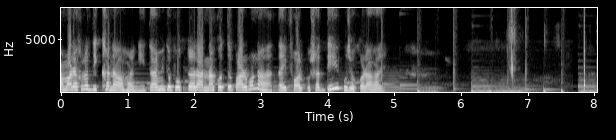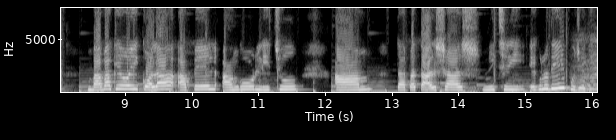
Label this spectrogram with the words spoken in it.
আমার এখনও দীক্ষা নেওয়া হয়নি। তাই আমি তো ভোগটা রান্না করতে পারব না, তাই ফল প্রসাদ দিয়েই পুজো করা হয়। বাবাকে ওই কলা, আপেল, আঙ্গুর, লিচু, আম তারপর তালশাঁস মিছরি এগুলো দিয়েই পুজো দিই।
